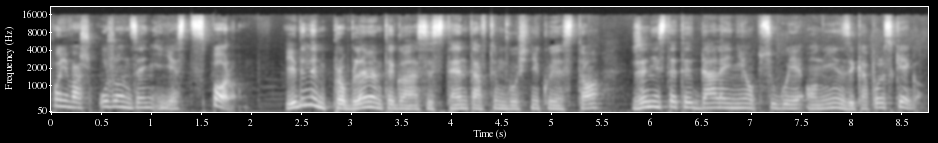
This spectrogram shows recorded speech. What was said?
ponieważ urządzeń jest sporo. Jedynym problemem tego asystenta w tym głośniku jest to, że niestety dalej nie obsługuje on języka polskiego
